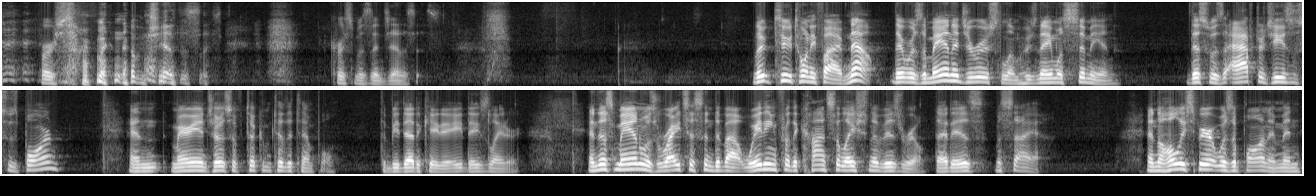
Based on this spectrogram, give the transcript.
first sermon of Genesis, Christmas in Genesis. Luke 2:25. Now, there was a man in Jerusalem whose name was Simeon. This was after Jesus was born, and Mary and Joseph took him to the temple to be dedicated 8 days later. And this man was righteous and devout, waiting for the consolation of Israel, that is Messiah. And the Holy Spirit was upon him, and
